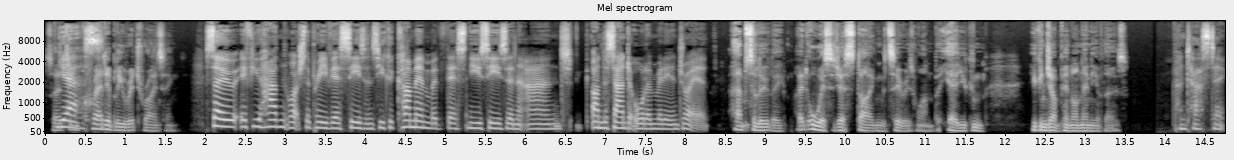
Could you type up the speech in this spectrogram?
So it's Yes. incredibly rich writing. So, if you hadn't watched the previous seasons, you could come in with this new season and understand it all and really enjoy it. Absolutely. I'd always suggest starting with series one, but yeah, you can, you can jump in on any of those. Fantastic.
